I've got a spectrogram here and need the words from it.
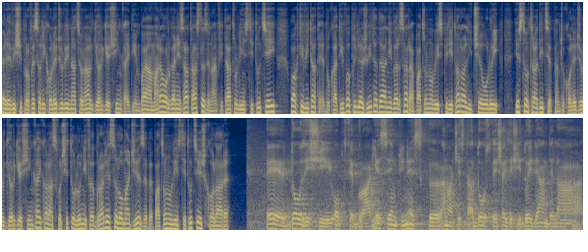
Elevii și profesorii Colegiului Național Gheorghe Șincai din Baia Mare au organizat astăzi în anfiteatrul instituției o activitate educativă prilejuită de aniversarea patronului spiritual al liceului. Este o tradiție pentru Colegiul Gheorghe Șincai ca la sfârșitul lunii februarie să-l omagieze pe patronul instituției școlare. Pe 28 februarie se împlinesc uh, anul acesta 262 de ani de la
